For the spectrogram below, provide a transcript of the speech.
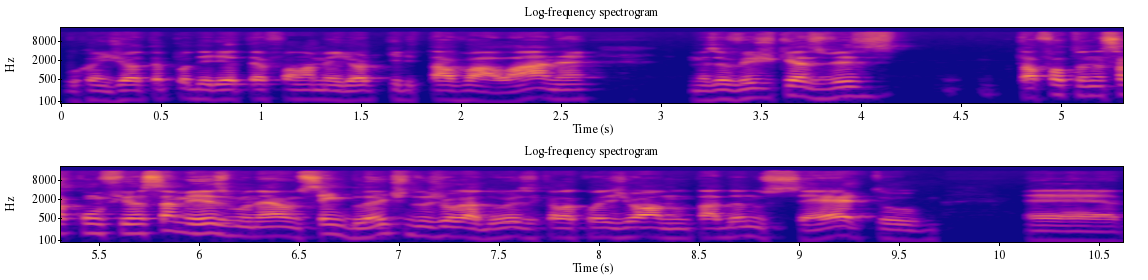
o Rangel até poderia até falar melhor porque ele estava lá, né? Mas eu vejo que às vezes tá faltando essa confiança mesmo, né? O semblante dos jogadores, aquela coisa de ó, não tá dando certo, é,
